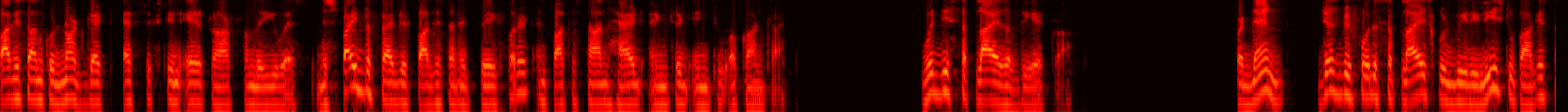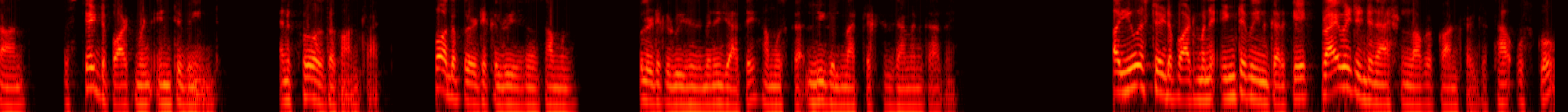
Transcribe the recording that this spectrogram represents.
نہیں جاتے ہم legal میٹرکن کر رہے ہیں اور یو ایس اسٹیٹ ڈپارٹمنٹ نے انٹروین کر کے پرائیویٹ انٹرنیشنل لا کا کانٹریکٹ جو تھا اس کو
